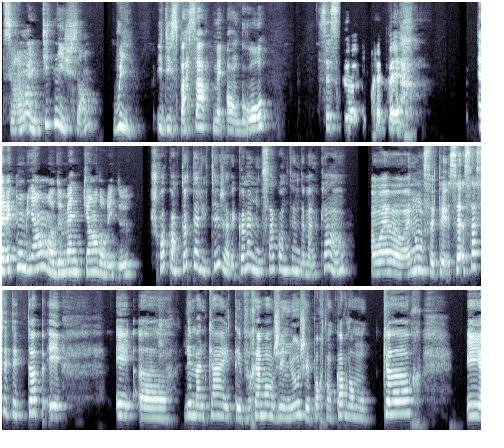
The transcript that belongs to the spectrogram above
c'est vraiment une petite niche ça, hein? Oui, ils disent pas ça, mais en gros, c'est ce qu'ils préfèrent. Tu avais combien, heu, de mannequins dans les 2? Je crois qu'en totalité, j'avais quand même une cinquantaine de mannequins, hein. Ouais, ouais, ouais, non, c'était ça ça c'était top et et heu, les mannequins étaient vraiment géniaux, je les porte encore dans mon cœur et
